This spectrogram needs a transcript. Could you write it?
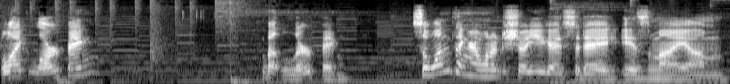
Like LARPing, but lerping. So one thing I wanted to show you guys today is my um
